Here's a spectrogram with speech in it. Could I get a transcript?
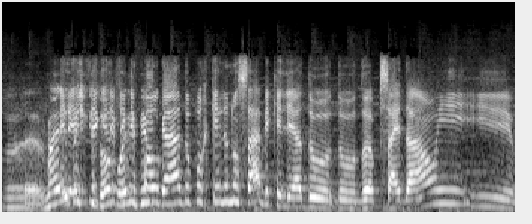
mas ele, ele pesquisou, ele pô, fica ele empolgado porque ele não sabe que ele é do, do, do Upside Down e, e,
